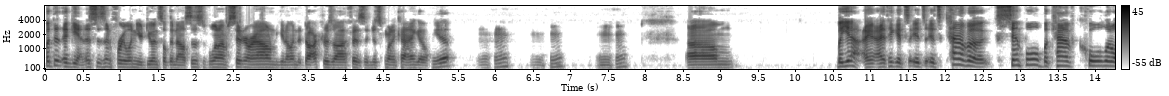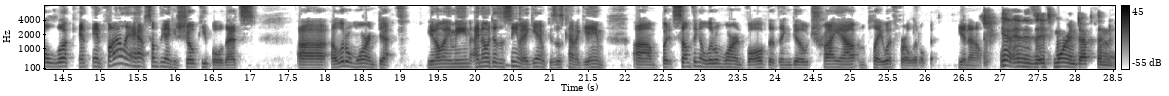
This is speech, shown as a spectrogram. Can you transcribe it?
but th- again, this isn't for when you're doing something else. This is when I'm sitting around, you know, in the doctor's office and just want to kind of go, yep, mm-hmm, mm-hmm, mm-hmm. Um, but yeah, I, I think it's it's it's kind of a simple but kind of cool little look. And and finally, I have something I can show people that's uh, a little more in depth. You know what I mean? I know it doesn't seem it again because this kind of game, um, but it's something a little more involved that they can go try out and play with for a little bit. You know? Yeah, and it's, it's more in depth than,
